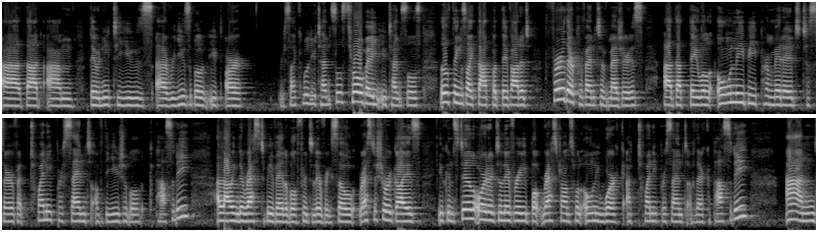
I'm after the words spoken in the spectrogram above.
uh, that um, they would need to use uh, reusable or recyclable utensils, throwaway utensils, little things like that. But they've added further preventive measures uh, that they will only be permitted to serve at 20% of the usual capacity, allowing the rest to be available for delivery. So, rest assured, guys, you can still order delivery, but restaurants will only work at 20% of their capacity. And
